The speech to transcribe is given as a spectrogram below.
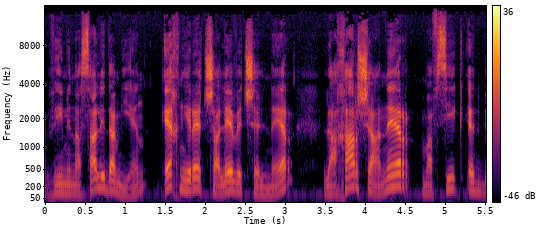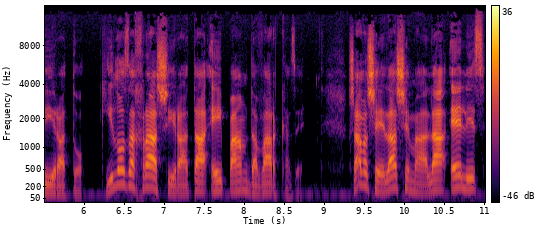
והיא מנסה לדמיין איך נראית שלבת של נר לאחר שהנר מפסיק את בעירתו. כי היא לא זכרה שהיא ראתה אי פעם דבר כזה. עכשיו השאלה שמעלה אליס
